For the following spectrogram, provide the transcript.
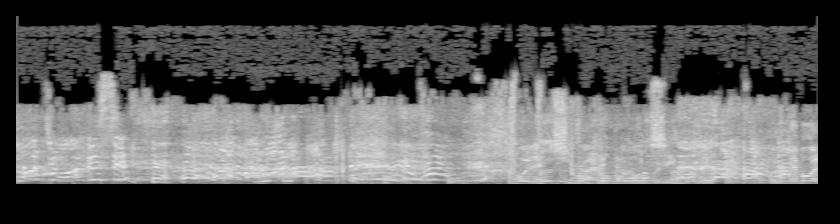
Dođu ovdje se. Bolje Već imam problema s Nemoj,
